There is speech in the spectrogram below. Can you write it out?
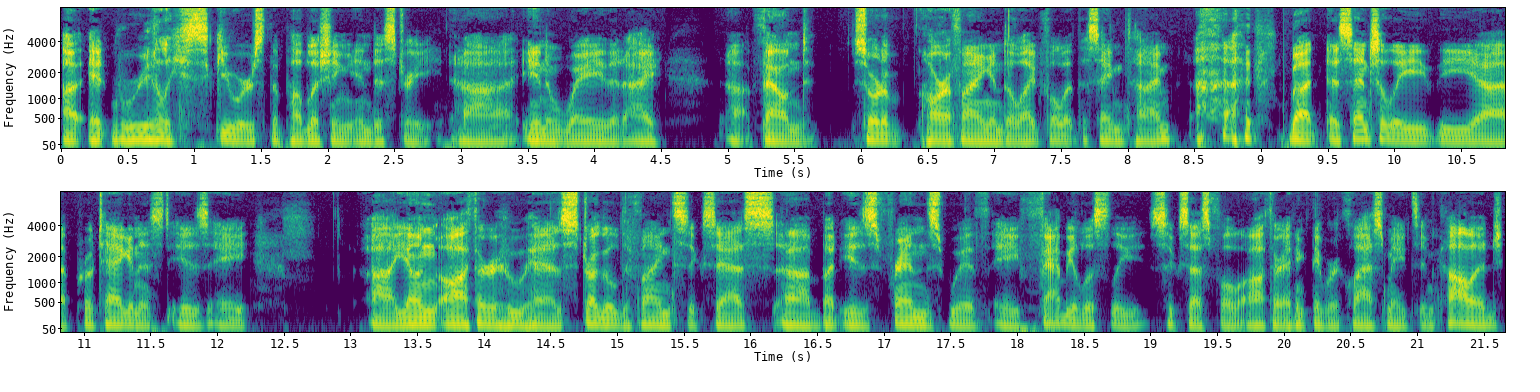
uh, it really skewers the publishing industry uh, in a way that I uh, found sort of horrifying and delightful at the same time. but essentially, the uh, protagonist is a, a, young author who has struggled to find success, uh, but is friends with a fabulously successful author. I think they were classmates in college.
